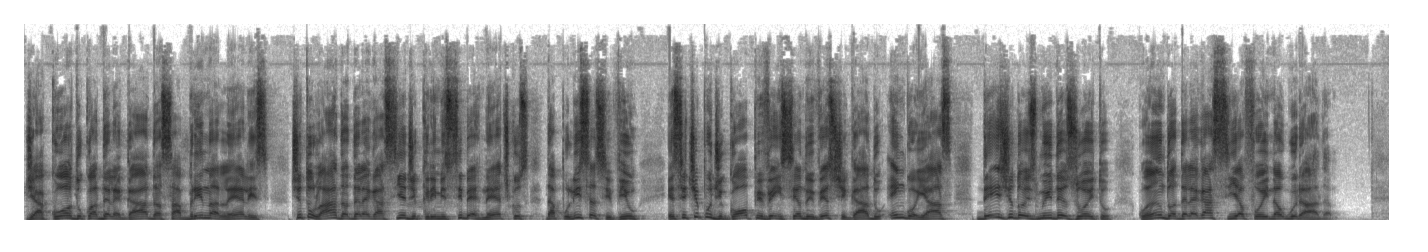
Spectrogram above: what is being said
De acordo com a delegada Sabrina Leles, titular da Delegacia de Crimes Cibernéticos da Polícia Civil, esse tipo de golpe vem sendo investigado em Goiás desde 2018, quando a delegacia foi inaugurada.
